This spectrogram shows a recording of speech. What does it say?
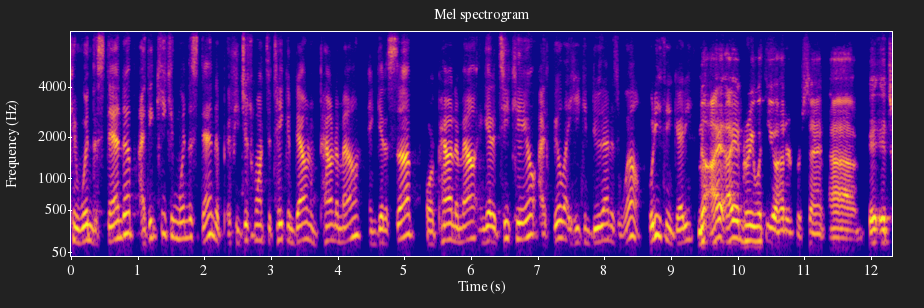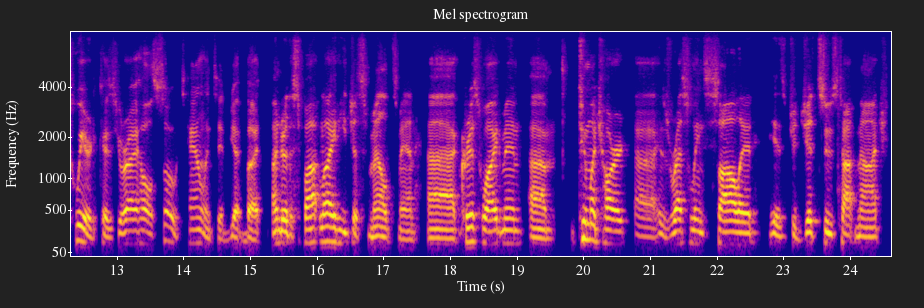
can win the stand up, I think he can win the stand up. If he just wants to take him down and pound him out and get a sub, or pound him out and get a TKO, I feel like he can do that as well. What do you think, Eddie? No, I, I agree with you 100%. Um, it, it's weird because Uriah Hall's so talented, yet, but under the spotlight, he just melts, man. Uh, Chris Weidman, um, too much heart. Uh, his wrestling's solid. His jiu-jitsu's top notch.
